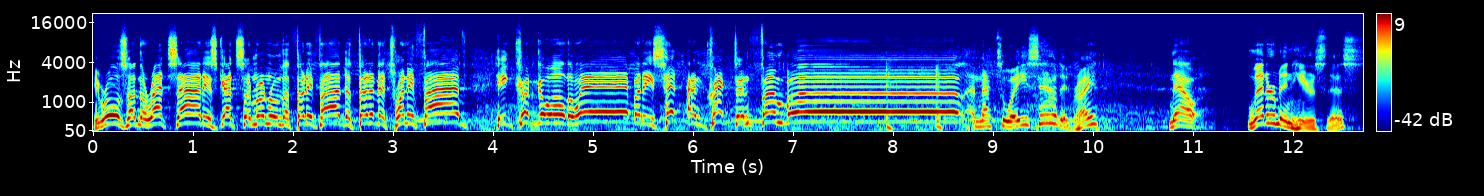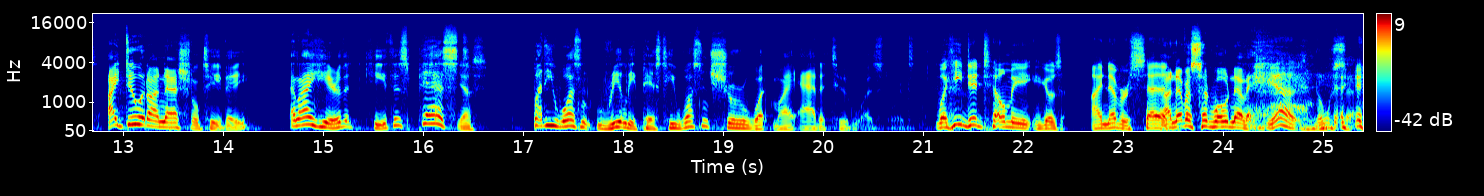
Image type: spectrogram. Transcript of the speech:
He rolls on the right side. He's got some run from the 35 to 30 to 25. He could go all the way, but he's hit and cracked and fumbled. and that's the way he sounded, right? Now, Letterman hears this. I do it on national TV, and I hear that Keith is pissed. Yes. But he wasn't really pissed. He wasn't sure what my attitude was towards him. Well, he did tell me. He goes, "I never said." I never said whoa, Nelly. Yeah. No, sir.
